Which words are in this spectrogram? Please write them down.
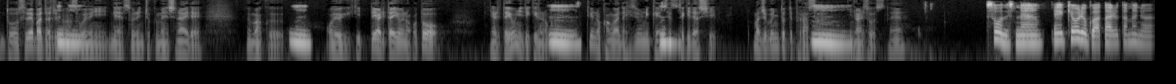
どうすればじゃあ自分はそういうふうにね、それに直面しないで、うまくうん、泳ぎ切ってやりたいようなことをやりたいようにできるのかっうん、ていうのを考えるのは非常に建設的だし、まあ、自分にとってプラスになりそうですね。そうですね。影響力を与えるためには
